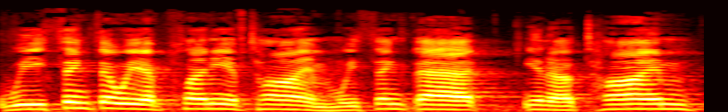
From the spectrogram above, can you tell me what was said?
we think that we have plenty of time. We think that, you know, time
